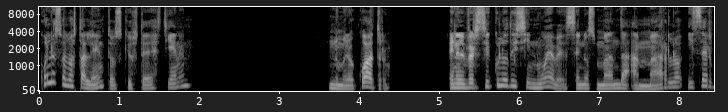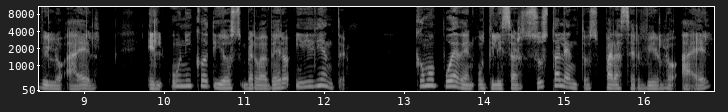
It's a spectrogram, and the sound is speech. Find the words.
¿Cuáles son los talentos que ustedes tienen? Número 4. En el versículo 19 se nos manda amarlo y servirlo a Él, el único Dios verdadero y viviente. ¿Cómo pueden utilizar sus talentos para servirlo a Él?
